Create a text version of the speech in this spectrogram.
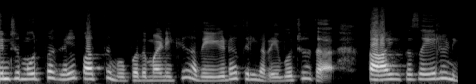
இன்று முற்பகல் பத்து முப்பது மணிக்கு அதே இடத்தில் நிறைவுற்றது. தாயக செயலணி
